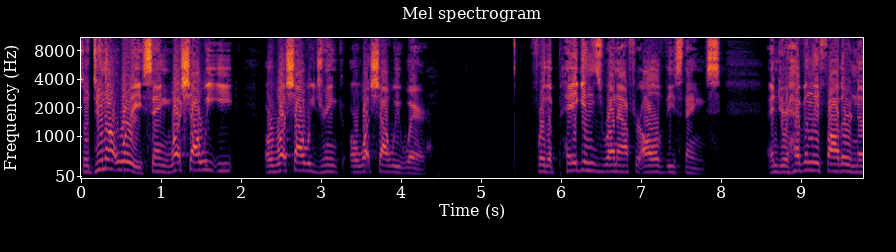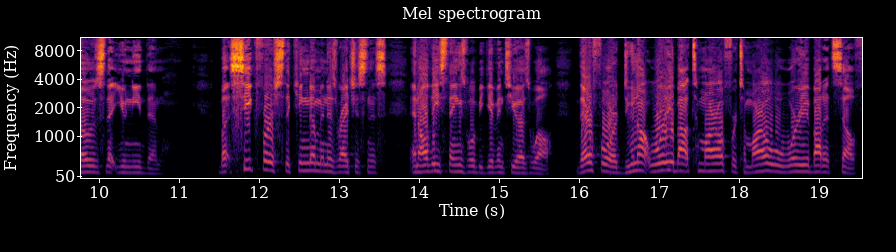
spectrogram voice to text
So do not worry, saying, What shall we eat? Or what shall we drink? Or what shall we wear? For the pagans run after all of these things, and your heavenly Father knows that you need them. But seek first the kingdom and his righteousness, and all these things will be given to you as well. Therefore, do not worry about tomorrow, for tomorrow will worry about itself.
